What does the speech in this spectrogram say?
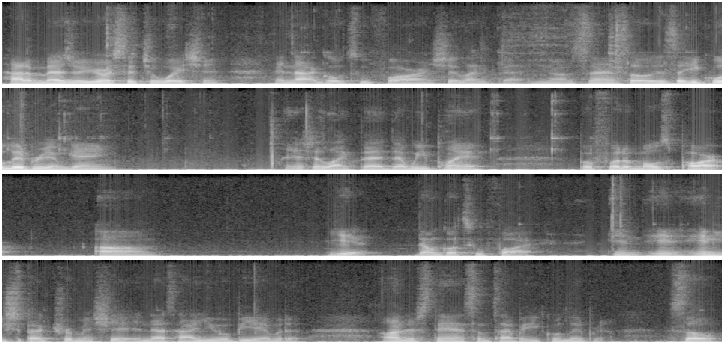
How to measure your situation and not go too far and shit like that. You know what I'm saying? So it's an equilibrium game and shit like that that we plan. But for the most part, um, yeah, don't go too far in, in any spectrum and shit. And that's how you'll be able to understand some type of equilibrium. So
